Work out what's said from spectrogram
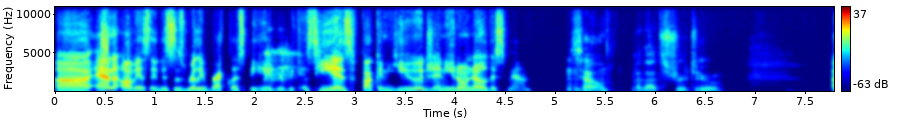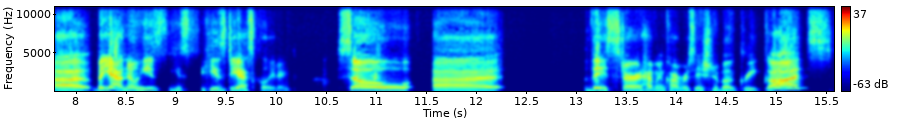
Uh, and obviously this is really reckless behavior because he is fucking huge, and you don't know this man. Mhm. So, Yeah, that's true too. uh, but yeah, no, he's he's he's de-escalating. So, uh, they start having a conversation about Greek gods,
